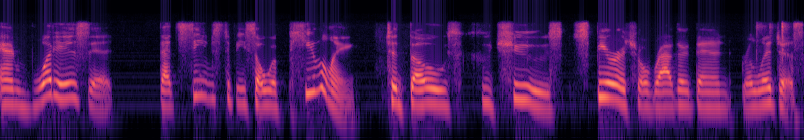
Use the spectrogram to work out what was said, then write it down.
and what is it that seems to be so appealing to those who choose spiritual rather than religious.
